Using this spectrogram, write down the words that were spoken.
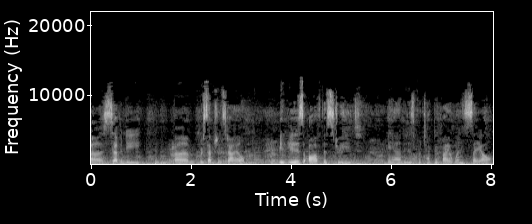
uh, 70 um, reception style. It is off the street, and it is protected by a wind sail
